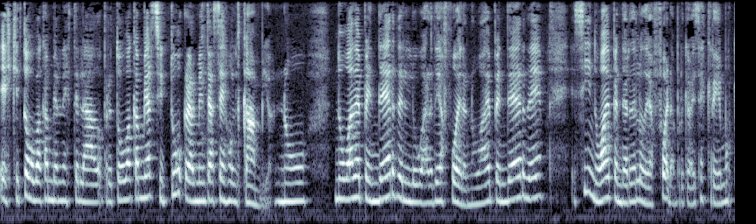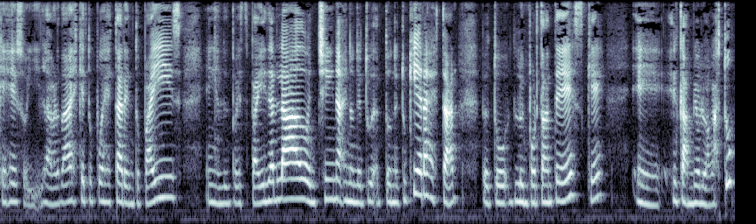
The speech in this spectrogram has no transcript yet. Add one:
es que todo va a cambiar en este lado, pero todo va a cambiar si tú realmente haces el cambio, no, no va a depender del lugar de afuera, no va a depender de, sí, no va a depender de lo de afuera, porque a veces creemos que es eso y la verdad es que tú puedes estar en tu país, en el país de al lado, en China, en donde tú, donde tú quieras estar, pero lo importante es que eh, el cambio lo hagas tú,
